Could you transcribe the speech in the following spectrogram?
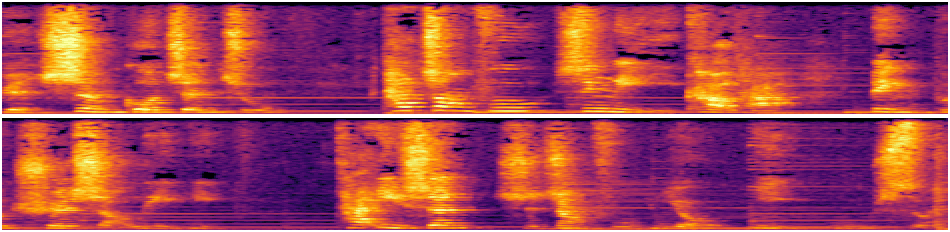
远胜过珍珠，她丈夫心里依靠她，并不缺少利益，她一生使丈夫有益无损。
